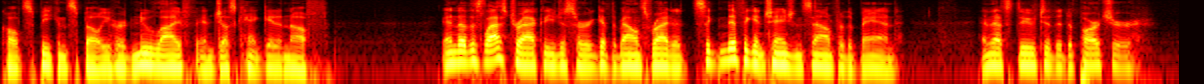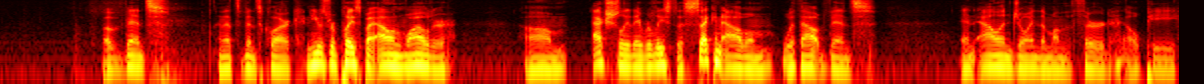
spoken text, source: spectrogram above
called Speak and Spell, you heard New Life and Just Can't Get Enough. And uh, this last track that you just heard, Get the Balance Right, a significant change in sound for the band. And that's due to the departure of Vince. And that's Vince Clarke. And he was replaced by Alan Wilder. Um, actually, they released a second album without Vince, and Alan joined them on the third LP.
